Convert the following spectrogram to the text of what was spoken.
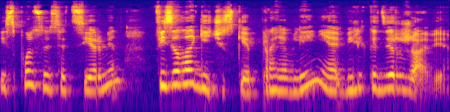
используется термин физиологические проявления великодержавия.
